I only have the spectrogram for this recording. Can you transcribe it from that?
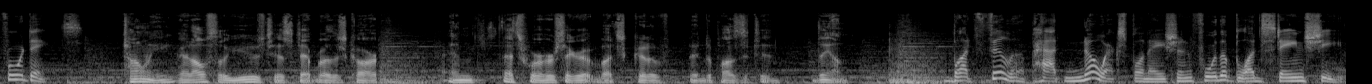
for dates. Tony had also used his stepbrother's car, and that's where her cigarette butts could have been deposited then. But Philip had no explanation for the blood-stained sheet.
